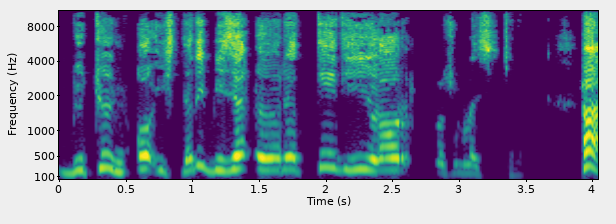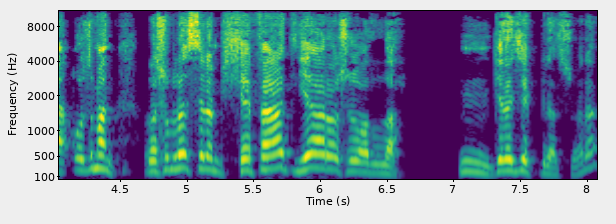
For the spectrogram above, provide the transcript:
bütün o işleri bize öğretti diyor Resulullah Aleyhisselam. Ha o zaman Resulullah Aleyhisselam şefaat ya Resulallah. Hmm, gelecek biraz sonra.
